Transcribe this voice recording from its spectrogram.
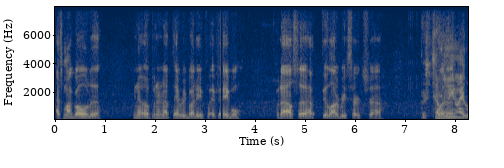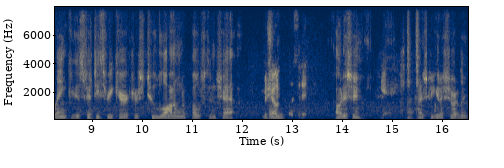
that's my goal to you know, open it up to everybody if, if able. But I also have to do a lot of research. Uh, it's telling me my link is 53 characters too long to post in chat. Michelle Maybe. listed it. Oh, did she? Yeah. How did she get a short link?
